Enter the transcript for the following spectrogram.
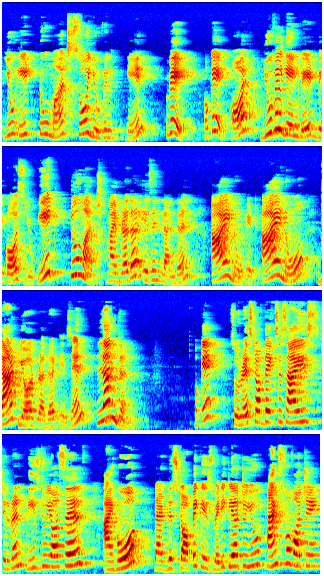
you eat too much, so you will gain weight. Okay. Or you will gain weight because you eat too much. My brother is in London. I know it. I know that your brother is in London. Okay. So, rest of the exercise children please do yourself. I hope that this topic is very clear to you. Thanks for watching.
